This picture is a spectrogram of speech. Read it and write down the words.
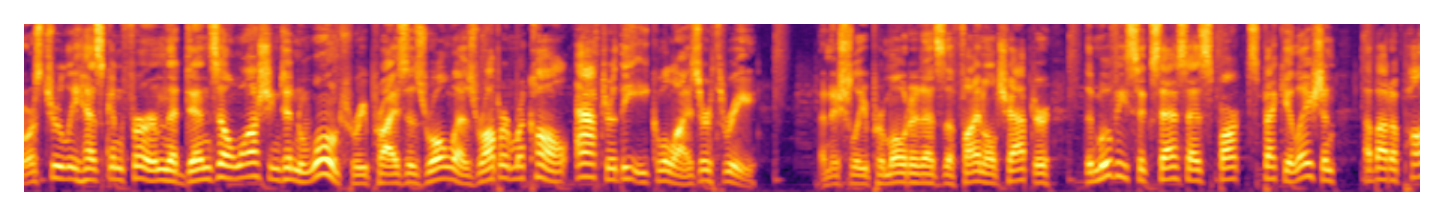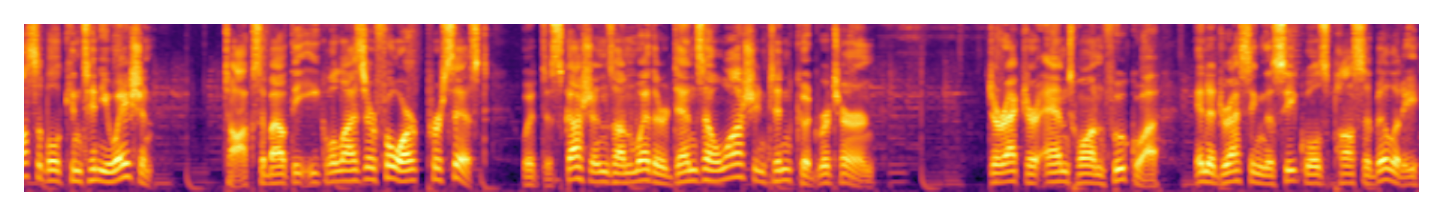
yours truly has confirmed that Denzel Washington won't reprise his role as Robert McCall after The Equalizer 3. Initially promoted as the final chapter, the movie's success has sparked speculation about a possible continuation. Talks about The Equalizer 4 persist, with discussions on whether Denzel Washington could return. Director Antoine Fuqua, in addressing the sequel's possibility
